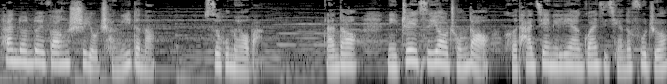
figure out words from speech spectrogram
判断对方是有诚意的呢？似乎没有吧？难道你这次又要重蹈和他建立恋爱关系前的覆辙？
